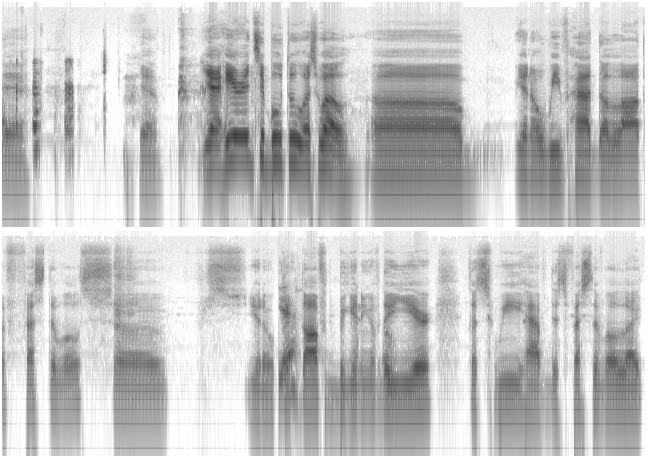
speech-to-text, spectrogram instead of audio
yeah. Yeah. Yeah, here in Cebu too as well. Uh, you know, we've had a lot of festivals. Uh, you know, Yeah. kicked off at the beginning of the year because we have this festival like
